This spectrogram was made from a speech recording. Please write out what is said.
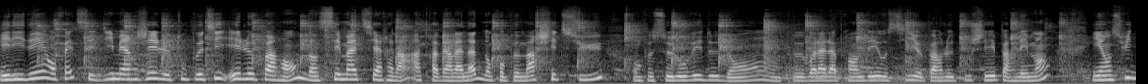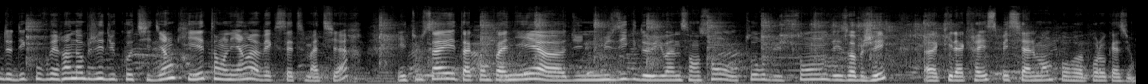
Et l'idée, en fait, c'est d'immerger le tout petit et le parent dans ces matières-là à travers la natte. Donc on peut marcher dessus, on peut se lever dedans, on peut voilà l'appréhender aussi euh, par le toucher, par les mains. Et ensuite de découvrir un objet du quotidien qui est en lien avec cette matière. Et tout ça est accompagné euh, d'une musique de Johan Sanson autour du son des objets euh, qu'il a créé spécialement pour, euh, pour l'occasion.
